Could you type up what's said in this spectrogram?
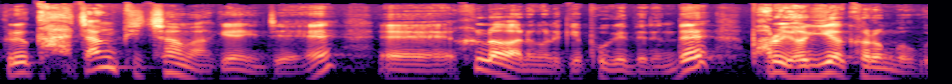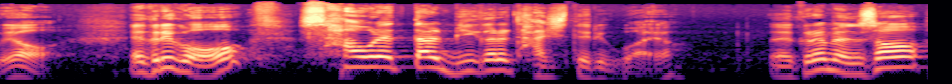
그리고 가장 비참하게 이제 에, 흘러가는 걸 이렇게 보게 되는데 바로 여기가 그런 거고요. 에, 그리고 사울의 딸 미가를 다시 데리고 와요. 네, 그러면서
